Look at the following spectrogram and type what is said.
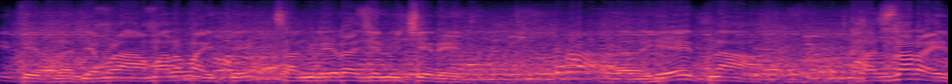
येत ना त्यामुळे आम्हाला माहिती आहे चांगले राजन विचार आहेत. हे आहेत ना खासदार आहेत.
